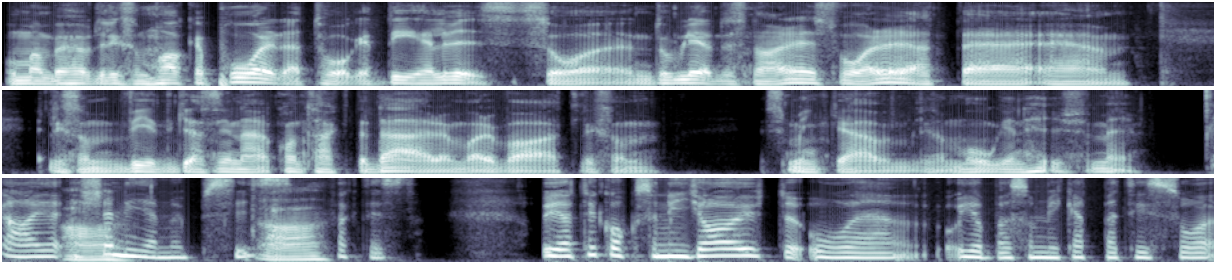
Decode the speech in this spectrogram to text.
Och man behövde liksom haka på det där tåget delvis, så eh, då blev det snarare svårare att eh, eh, liksom vidga sina kontakter där än vad det var att liksom sminka liksom, mogen hy för mig. Ja, jag, ja. känner igen mig precis ja. faktiskt. Och Jag tycker också när jag är ute och, och jobbar som makeupartist så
